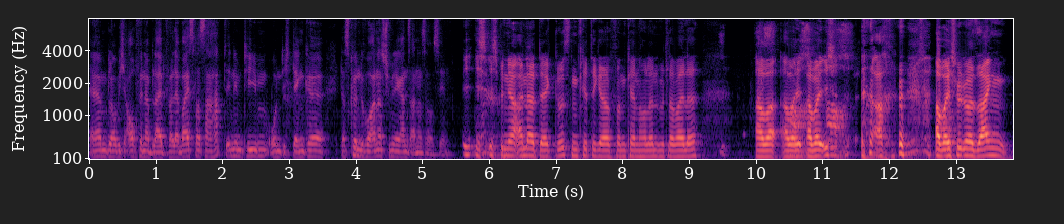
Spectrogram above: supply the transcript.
ähm, glaube ich auch, wenn er bleibt, weil er weiß, was er hat in dem Team und ich denke, das könnte woanders schon wieder ganz anders aussehen. Ich, ich, ich bin ja einer der größten Kritiker von Ken Holland mittlerweile. Aber, aber, ach, aber ich, ach. ach, aber ich würde nur sagen,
